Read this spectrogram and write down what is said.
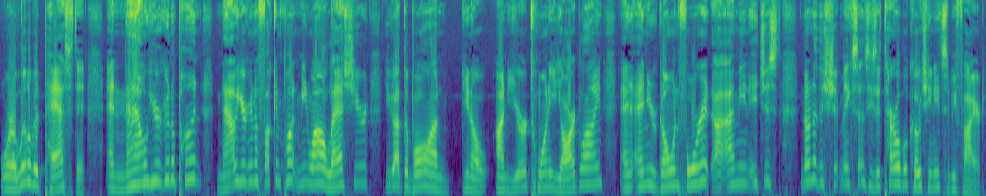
or a little bit past it. And now you're going to punt. Now you're going to fucking punt. Meanwhile, last year, you got the ball on you know, on your 20 yard line and, and you're going for it. I, I mean, it just, none of this shit makes sense. He's a terrible coach. He needs to be fired.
